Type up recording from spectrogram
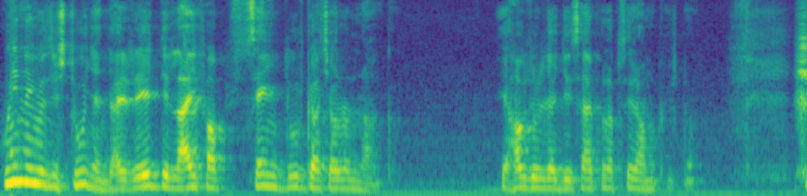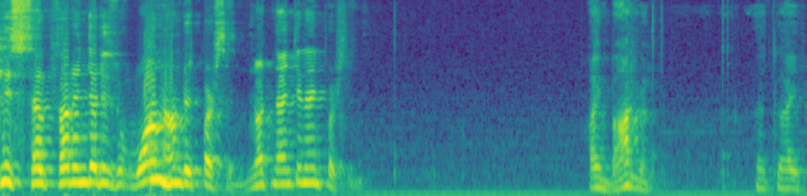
When I was a student, I read the life of Saint Durga Charan Nag, a householder disciple of Sri Ramakrishna. His self surrender is 100%, not 99%. I marvel that life.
